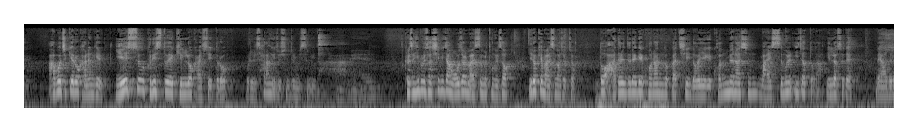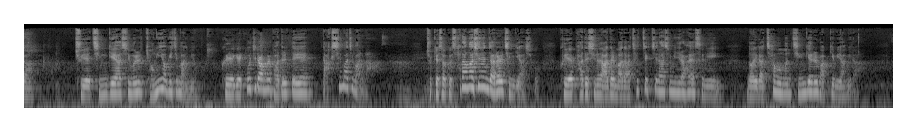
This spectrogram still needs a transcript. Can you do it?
아버지께로 가는 길 예수 그리스도의 길로 갈 수 있도록 우리를 사랑해 주신 줄 믿습니다. 그래서 히브리서 12장 5절 말씀을 통해서 이렇게 말씀하셨죠. 또 아들들에게 권하는 것 같이 너희에게 권면하신 말씀을 잊었도다. 일러스되 내 아들아 주의 징계하심을 경히 여기지 말며 그에게 꾸지람을 받을 때에 낙심하지 말라. 주께서 그 사랑하시는 자를 징계하시고 그의 받으시는 아들마다 채찍질하심이라 하였으니 너희가 참음은 징계를 받기 위함이라.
